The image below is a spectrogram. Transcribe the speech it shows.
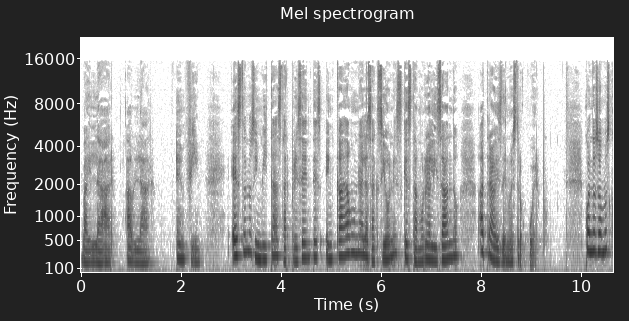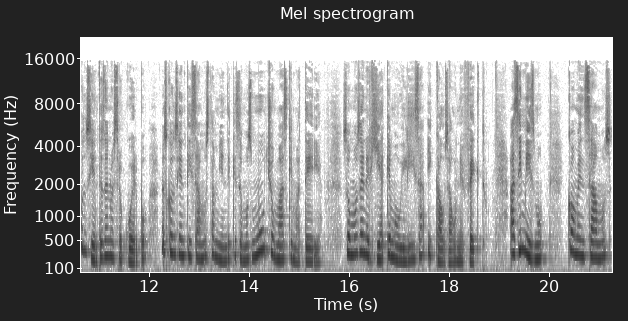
bailar, hablar, en fin. Esto nos invita a estar presentes en cada una de las acciones que estamos realizando a través de nuestro cuerpo. Cuando somos conscientes de nuestro cuerpo, nos concientizamos también de que somos mucho más que materia. Somos energía que moviliza y causa un efecto. Asimismo, comenzamos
